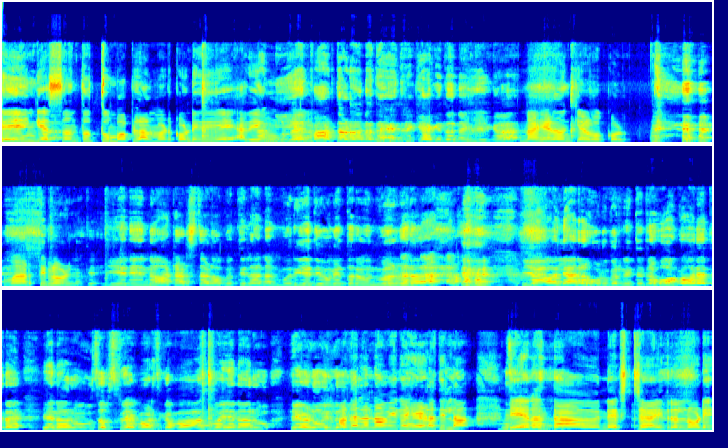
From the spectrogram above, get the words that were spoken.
ಸೇಯಿಂಗ್ ಎಸ್ ಅಂತೂ ತುಂಬಾ ಪ್ಲಾನ್ ಮಾಡ್ಕೊಂಡಿದೀವಿ. ಅದ್ ಹೆಂಗ್ ಏನ್ ಮಾಡ್ತಾಳ ಅನ್ನೋದೇ ಹೆದರಿಕೆ ಆಗಿದೆ ನಂಗೀಗ. ನಾ ಹೇಳೋದ್ ಕೇಳ್ಬೇಕು ಮಾಡ್ತೀನಿ ನೋಡ್ಲ ಏನೇನು ಆಟ ಆಡಿಸ್ತಾಳೋ ಗೊತ್ತಿಲ್ಲ. ನನ್ ಮರ್ಯಾದೆ ಹೋಗತ್ತಾರ ಒಂದ್ ಮಾಡ್ಬೇಡ. ಅಯ್ಯೋ ಅಲ್ಲಿ ಯಾರೋ ಹುಡುಗರು ನಿಂತಿದ್ರೆ ಹೋಗು ಅವ್ರ ಹತ್ರ. ಏನಾರು ಸಬ್ಸ್ಕ್ರೈಬ್ ಮಾಡ್ಸ್ಕೊಬ ಅಥವಾ ಏನಾರು ಹೇಳು ಇಲ್ಲ ಅದೆಲ್ಲ ನಾವೀಗ ಹೇಳೋದಿಲ್ಲ. ಏನಂತ ನೆಕ್ಸ್ಟ್ ಇದ್ರಲ್ಲಿ ನೋಡಿ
